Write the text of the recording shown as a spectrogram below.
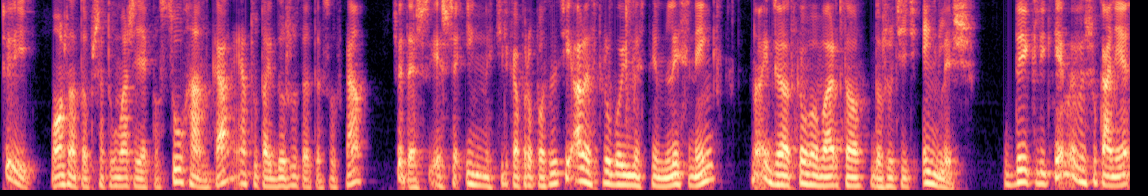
czyli można to przetłumaczyć jako słuchanka. Ja tutaj dorzucę te słówka czy też jeszcze innych kilka propozycji, ale spróbujmy z tym listening. No i dodatkowo warto dorzucić English. Gdy klikniemy wyszukanie,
